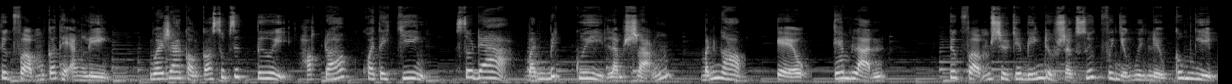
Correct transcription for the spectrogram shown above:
thực phẩm có thể ăn liền. Ngoài ra còn có xúc xích tươi, hot dog, khoai tây chiên, soda, bánh bích quy làm sẵn, bánh ngọt, kẹo, kem lạnh. Thực phẩm siêu chế biến được sản xuất với những nguyên liệu công nghiệp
